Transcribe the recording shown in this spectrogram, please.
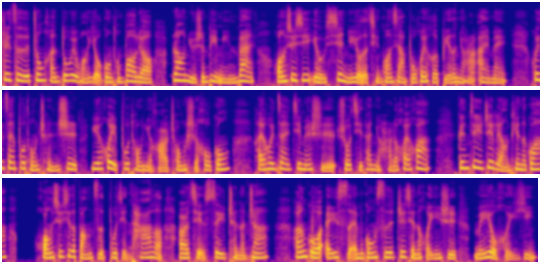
这次中韩多位网友共同爆料，让女神 B 明白，黄旭熙有现女友的情况下，不会和别的女孩暧昧，会在不同城市约会不同女孩，充实后宫，还会在见面时说其他女孩的坏话。根据这两天的瓜，黄旭熙的房子不仅塌了，而且碎成了渣。韩国 SM 公司之前的回应是没有回应。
